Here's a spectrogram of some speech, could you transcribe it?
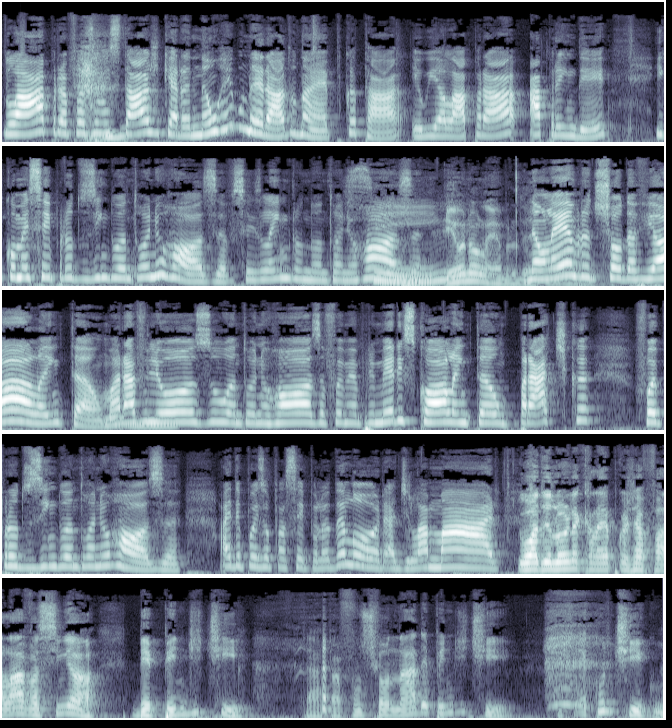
lá pra fazer um estágio que era não remunerado na época, tá? Eu ia lá pra aprender e comecei produzindo o Antônio Rosa. Vocês lembram do Antônio Rosa? Eu não lembro. dele. Não lembro do show da viola? Então, maravilhoso, Antônio Rosa, foi minha primeira escola, então, prática, foi produzindo o Antônio Rosa. Aí depois eu passei pelo Adelor, Adilamar, O Adelor naquela época já falava assim, ó, depende de ti. Tá? Pra funcionar, depende de ti. É contigo.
